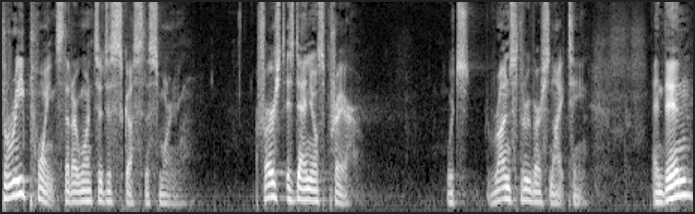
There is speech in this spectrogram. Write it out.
three points that I want to discuss this morning. First is Daniel's prayer, which runs through verse 19. And then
